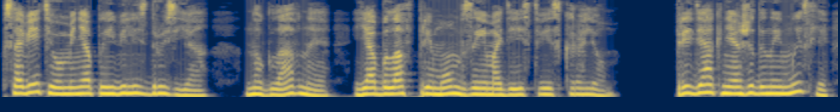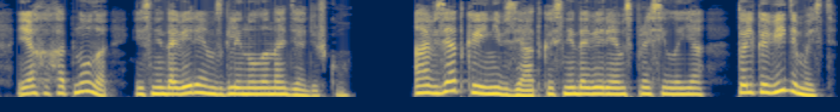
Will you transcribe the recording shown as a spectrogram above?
В совете у меня появились друзья, но главное, я была в прямом взаимодействии с королем. Придя к неожиданной мысли, я хохотнула и с недоверием взглянула на дядюшку. «А взятка и не взятка?» — с недоверием спросила я. «Только видимость?»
